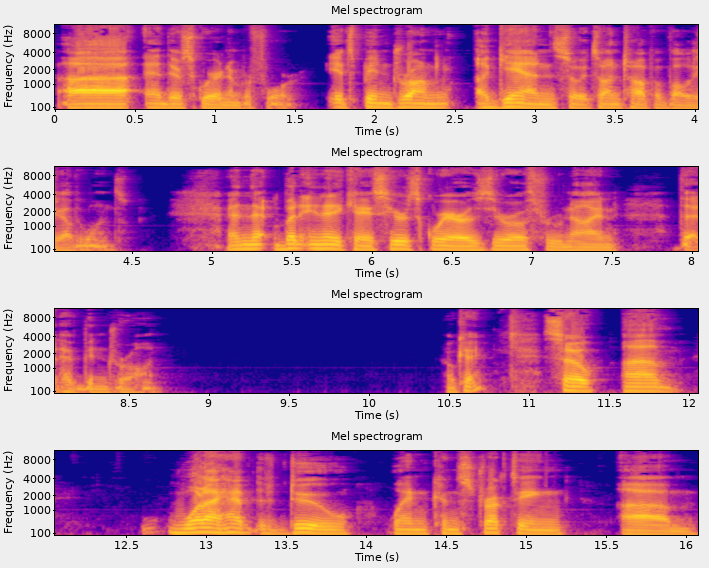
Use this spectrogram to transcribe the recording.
Uh, and there's square number four. It's been drawn again, so it's on top of all the other ones. And that, but in any case, here's squares zero through nine that have been drawn. Okay, so um, what I have to do when constructing um,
